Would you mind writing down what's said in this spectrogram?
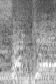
Second.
